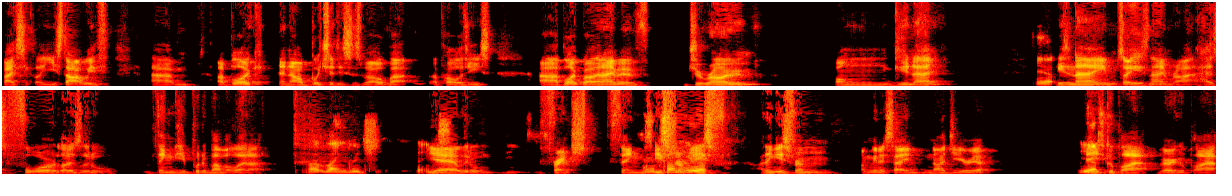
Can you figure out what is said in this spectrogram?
basically. You start with um, a bloke, and I'll butcher this as well, but apologies. Uh, a bloke by the name of Jerome Ongune. Yep. His name, so his name right, has four of those little things you put above a letter. like language things. Yeah, little French things. He's from. He's, I think he's from. I'm going to say Nigeria. yeah, He's a good player, very good player.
